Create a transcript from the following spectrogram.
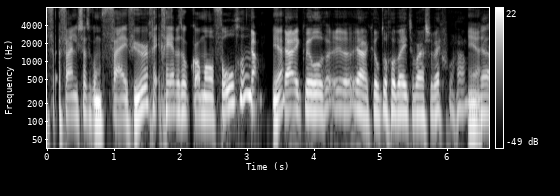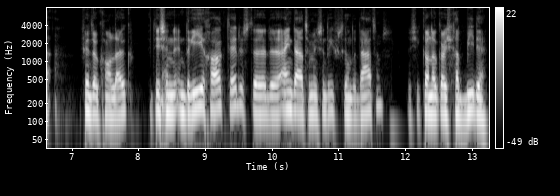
veiling staat ook om vijf uur. Ga, ga jij dat ook allemaal volgen? Ja. Ja? Ja, ik wil, ja, ik wil toch wel weten waar ze weg voor gaan. Ja. Ja. Ik vind het ook gewoon leuk. Het is Ja. in, in drieën gehakt. Hè? Dus de, de einddatum is in drie verschillende datums. Dus je kan ook als je gaat bieden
